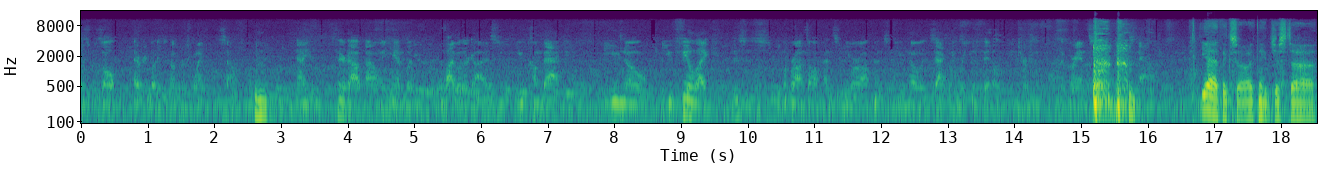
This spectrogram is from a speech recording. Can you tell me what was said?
As a result, everybody's numbers went south. Now you've cleared out not only him, but five other guys. You come back. Do you know, do you feel like this is LeBron's offense and your offense? Do you know exactly where you fit in terms of the grand scheme now? Yeah, I think so. I think just uh,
